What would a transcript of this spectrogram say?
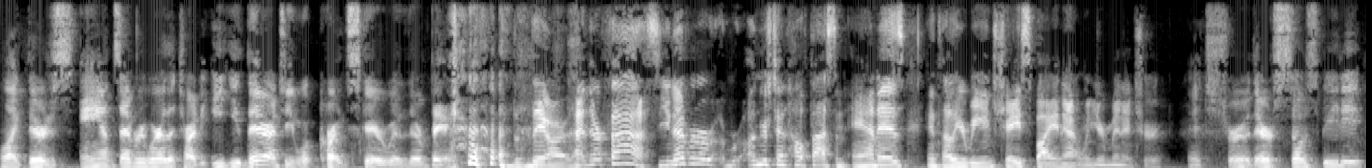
Like there's ants everywhere that try to eat you. They're actually quite scary with they're big. they are, and they're fast. You never understand how fast an ant is until you're being chased by an ant when you're miniature. It's true. They're so speedy.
